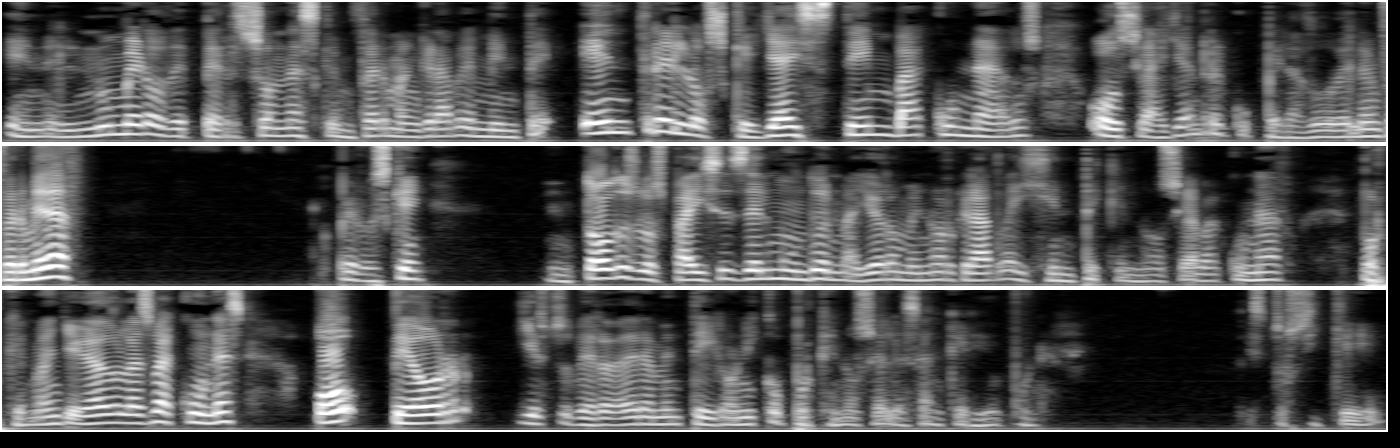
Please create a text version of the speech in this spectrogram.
en el número de personas que enferman gravemente entre los que ya estén vacunados o se hayan recuperado de la enfermedad. Pero es que en todos los países del mundo, en mayor o menor grado, hay gente que no se ha vacunado porque no han llegado las vacunas o peor, y esto es verdaderamente irónico, porque no se les han querido poner. Esto sí que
